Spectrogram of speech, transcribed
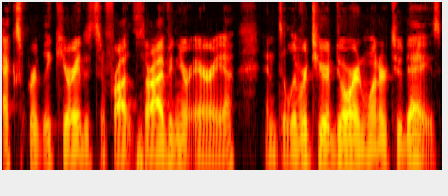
expertly curated to thrive in your area and delivered to your door in one or two days.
